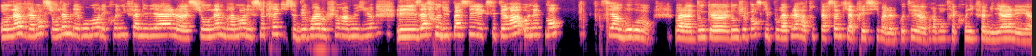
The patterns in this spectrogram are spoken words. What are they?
on a vraiment, si on aime les romans, les chroniques familiales, euh, si on aime vraiment les secrets qui se dévoilent au fur et à mesure, les affreux du passé, etc., honnêtement, c'est un bon roman. Voilà, donc, euh, donc je pense qu'il pourrait plaire à toute personne qui apprécie voilà, le côté euh, vraiment très chronique familial. Et, euh,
